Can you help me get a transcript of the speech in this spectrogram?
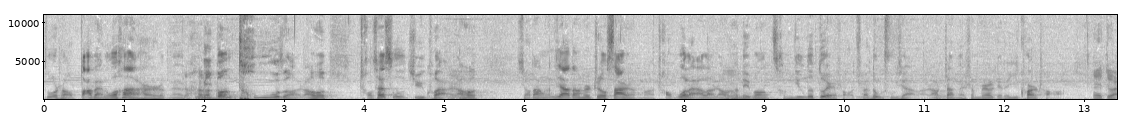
多少八百罗汉还是什么呀？雇了一帮秃子，然后炒菜速度巨快。嗯然后小当家当时只有仨人嘛，炒不过来了。然后他嗯那帮曾经的对手全都出现了，然后站在身边给他一块儿炒。哎，对，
